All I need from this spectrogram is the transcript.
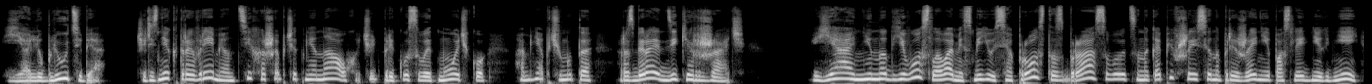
«Я люблю тебя», Через некоторое время он тихо шепчет мне на ухо, чуть прикусывает мочку, а меня почему-то разбирает дикий ржач. Я не над его словами смеюсь, а просто сбрасываются накопившееся напряжение последних дней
